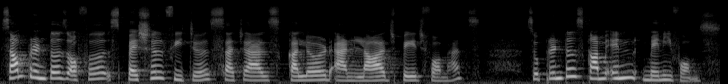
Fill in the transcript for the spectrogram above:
Some printers offer special features such as colored and large page formats. So, printers come in many forms.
